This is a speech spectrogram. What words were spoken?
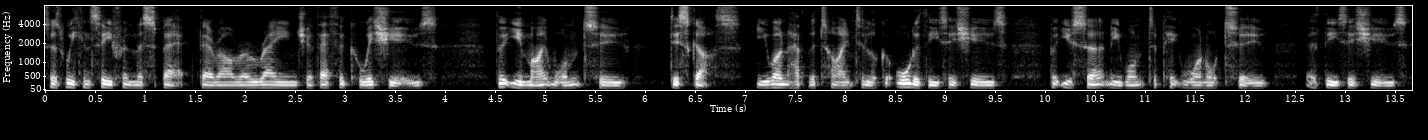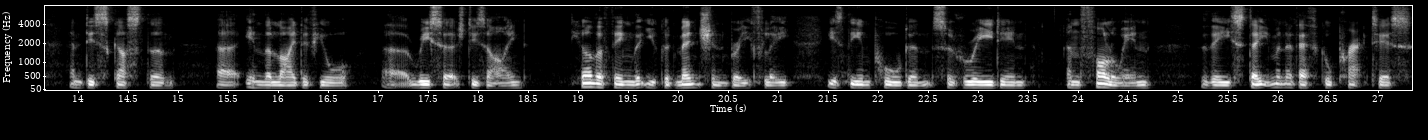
So as we can see from the spec, there are a range of ethical issues that you might want to discuss. You won't have the time to look at all of these issues, but you certainly want to pick one or two of these issues and discuss them uh, in the light of your uh, research design. The other thing that you could mention briefly is the importance of reading and following the Statement of Ethical Practice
